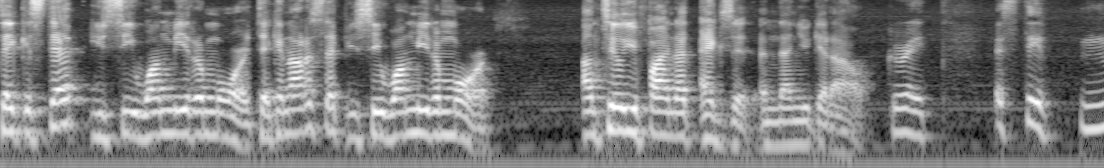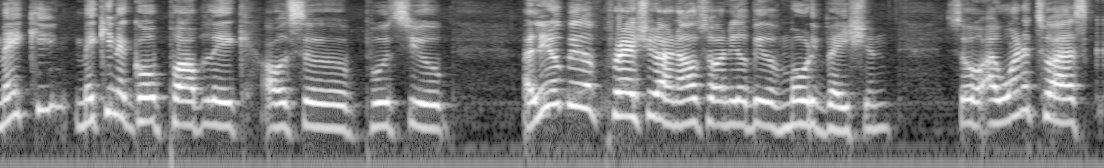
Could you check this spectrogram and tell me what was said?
Take a step. You see one meter more. Take another step. You see one meter more until you find that exit and then you get out. Great. Uh, Steve, making making a go public also puts you a little bit of pressure and also a little bit of motivation. So I wanted to ask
